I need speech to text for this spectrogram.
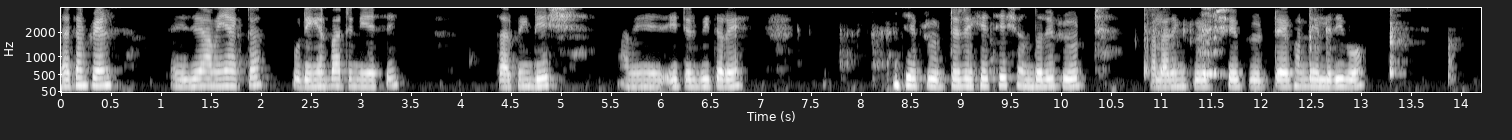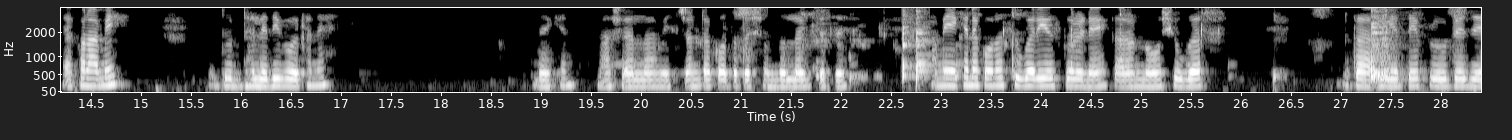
দেখেন ফ্রেন্ডস এই যে আমি একটা পুডিংয়ের বাটি নিয়েছি সার্ভিং ডিশ আমি এটার ভিতরে যে ফ্রুটটা রেখেছি, সুন্দরী ফ্রুট কালারিং ফ্রুট সেই ফ্রুটটা এখন ঢেলে দিব। এখন আমি দুধ ঢেলে দিব এখানে। দেখেন, মাশাআল্লাহ, মিশ্রণটা কতটা সুন্দর লাগতেছে। আমি এখানে কোনো সুগার ইউজ করে নেই, কারণ নো সুগার ইয়েতে ফ্রুটে যে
